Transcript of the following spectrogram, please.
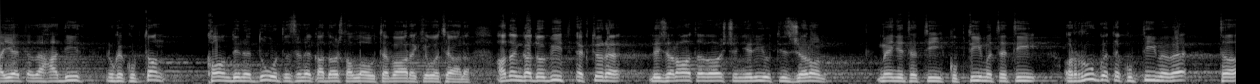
ajet edhe hadith, nuk e kupton kandin e duhur të cilën e ka dashtë Allahu tebareke ve teala. Andaj nga dobitë e këtyre ligjëratave është që njeriu t'i zgjeron menjet e tij, kuptimet e tij, rrugët e kuptimeve të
